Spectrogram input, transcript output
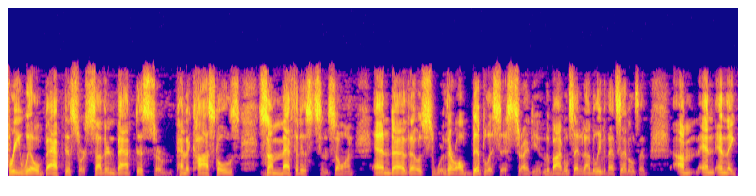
Free Will Baptists or Southern Baptists or Pentecostals, some Methodists, and so on. And uh, those, they're all biblicists, right? You, the Bible said it, I believe it, that settles it. Um, and, and they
